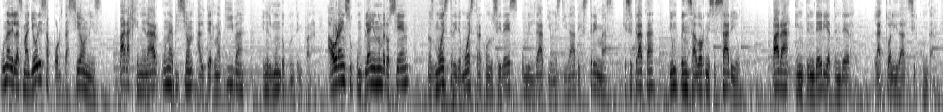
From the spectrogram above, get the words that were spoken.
una de las mayores aportaciones para generar una visión alternativa en el mundo contemporáneo. Ahora en su cumpleaños número 100 nos muestra y demuestra con lucidez, humildad y honestidad extremas que se trata de un pensador necesario para entender y atender la actualidad circundante.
